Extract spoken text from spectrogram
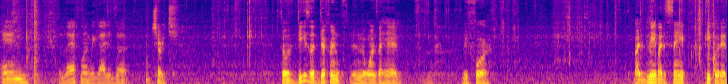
And the last one we got is a church. So these are different than the ones I had before. By, made by the same people that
